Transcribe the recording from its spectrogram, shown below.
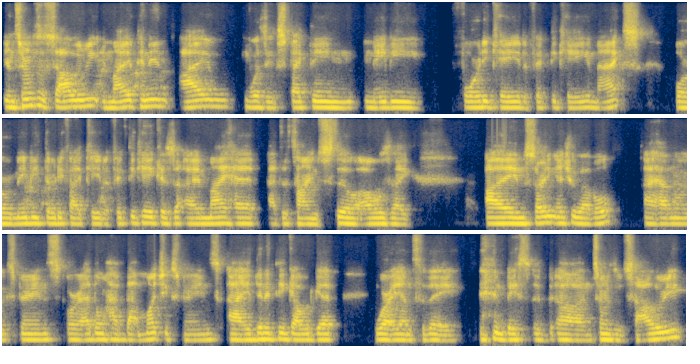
in terms of salary, in my opinion, I was expecting maybe 40k to 50k max or maybe 35k to 50k because in my head at the time still i was like i'm starting entry level. I have no experience or I don't have that much experience, I didn't think I would get where I am today in base uh, in terms of salary.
